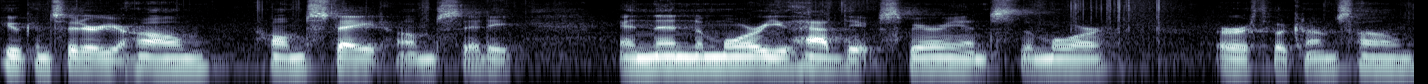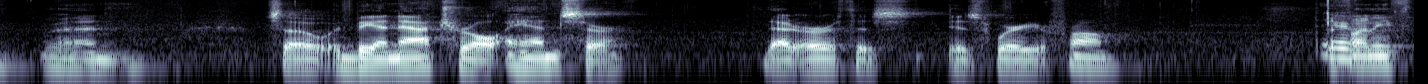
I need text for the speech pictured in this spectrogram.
you consider your home, home state, home city. And then the more you have the experience, the more Earth becomes home. And so it would be a natural answer that Earth is, is where you're from. The funny, th-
